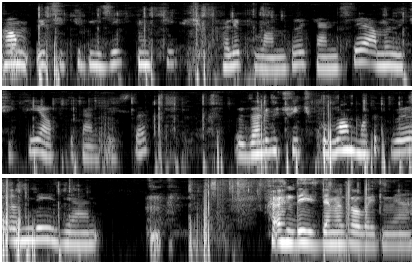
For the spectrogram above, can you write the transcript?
tam 3-2 diyecektim ki küçük kale kullandı kendisi ama 3-2 yaptık arkadaşlar. Özel güç hiç kullanmadık ve öndeyiz yani. öndeyiz demez olaydım ya.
